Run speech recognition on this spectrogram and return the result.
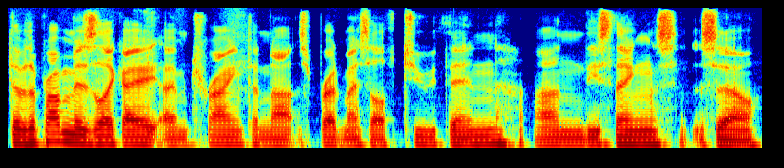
The, the problem is like I I'm trying to not spread myself too thin on these things, so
